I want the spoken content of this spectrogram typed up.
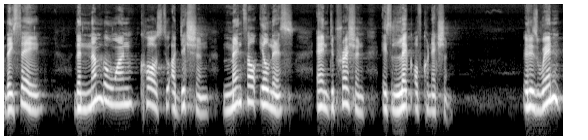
they say the number one cause to addiction, mental illness, and depression is lack of connection. It is when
